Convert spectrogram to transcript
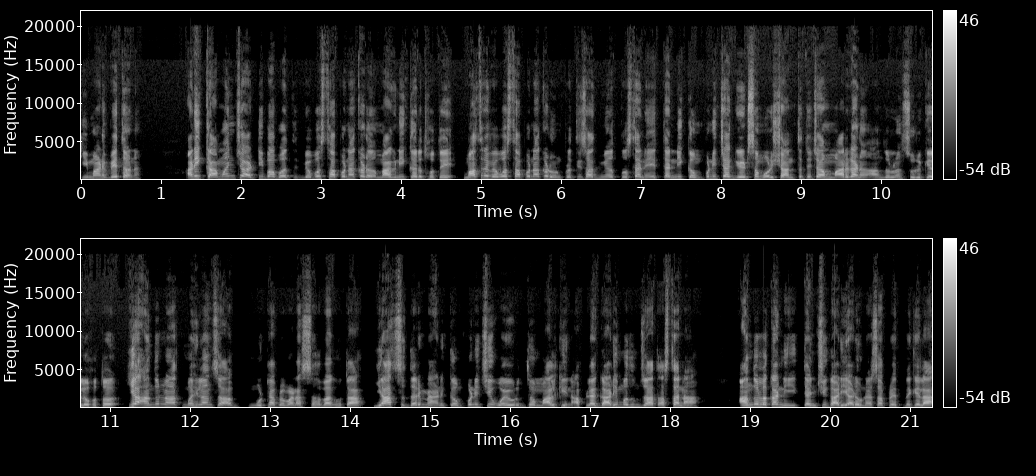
किमान वेतन आणि कामांच्या अटीबाबत व्यवस्थापनाकडे मागणी करत होते. मात्र व्यवस्थापनाकडून प्रतिसाद मिळत नसल्याने त्यांनी कंपनीच्या गेट समोर शांततेच्या मार्गाने आंदोलन सुरू केलं होतं. या आंदोलनात महिलांचा मोठ्या प्रमाणात सहभाग होता. याच दरम्यान कंपनीची वयोवृद्ध मालकीन आपल्या गाडीमधून जात असताना आंदोलकांनी त्यांची गाडी अडवण्याचा प्रयत्न केला.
